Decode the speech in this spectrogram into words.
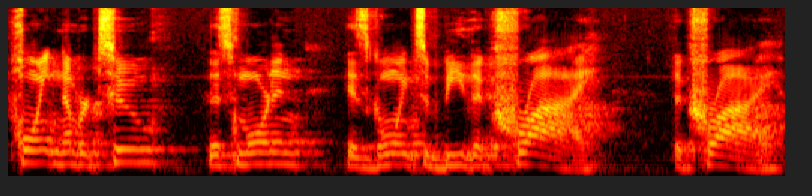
Point number two this morning is going to be the cry. The cry,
